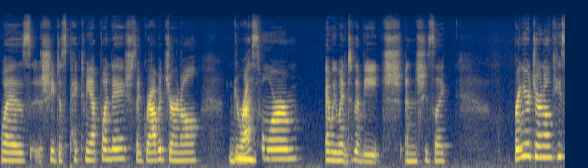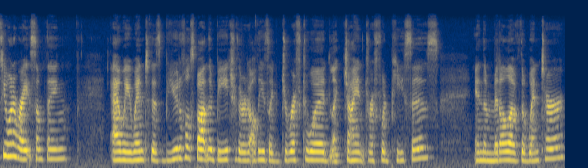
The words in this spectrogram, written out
was she just picked me up one day. She said grab a journal dress mm. warm and we went to the beach and she's like bring your journal in case you want to write something and we went to this beautiful spot on the beach where there were all these like driftwood, like giant driftwood pieces in the middle of the winter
